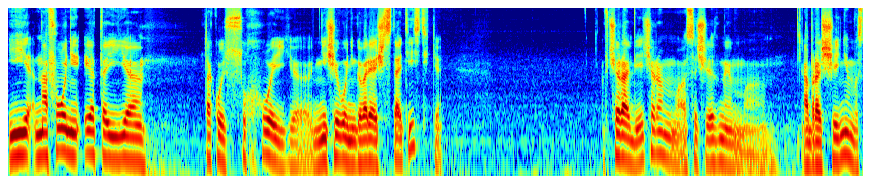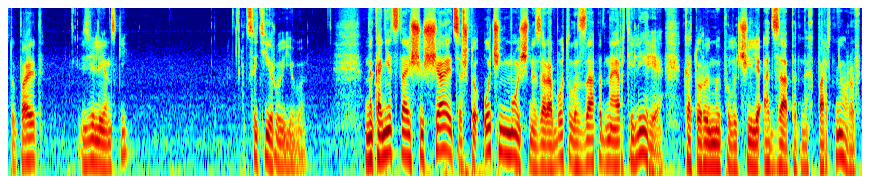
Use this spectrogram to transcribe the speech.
И на фоне этой э, такой сухой, э, ничего не говорящей статистики, вчера вечером с очередным э, обращением выступает Зеленский, цитирую его. Наконец-то ощущается, что очень мощно заработала западная артиллерия, которую мы получили от западных партнеров.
